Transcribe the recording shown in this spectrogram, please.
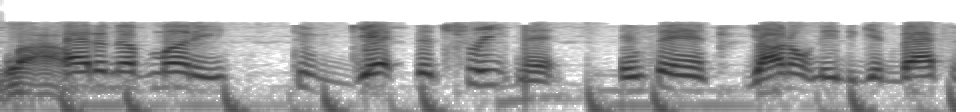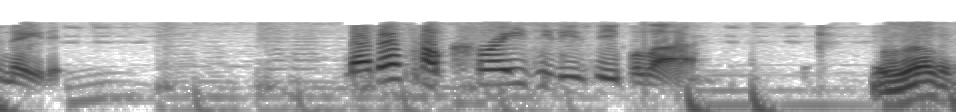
Wow. had enough money to get the treatment, and saying y'all don't need to get vaccinated. Now that's how crazy these people are. Really?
